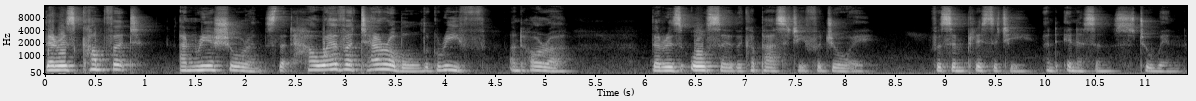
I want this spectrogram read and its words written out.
There is comfort and reassurance that, however terrible the grief and horror, there is also the capacity for joy for simplicity and innocence to win.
